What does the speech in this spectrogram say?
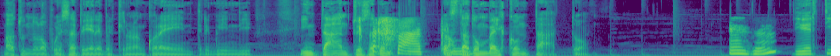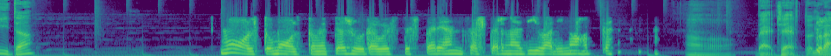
ma tu non lo puoi sapere perché non ancora entri, quindi intanto è stato, è stato un bel contatto. Mhm. Divertita? Molto, molto, mi è piaciuta questa esperienza alternativa di notte. Oh. Beh, certo. Allora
